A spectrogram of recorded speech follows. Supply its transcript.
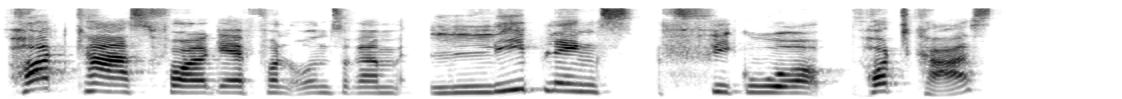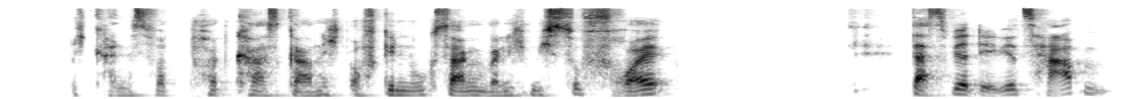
Podcast-Folge von unserem Lieblingsfigur-Podcast. Ich kann das Wort Podcast gar nicht oft genug sagen, weil ich mich so freue, dass wir den jetzt haben.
